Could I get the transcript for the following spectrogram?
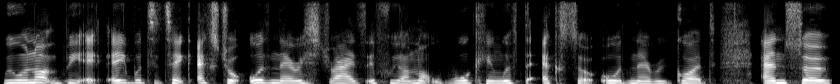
We will not be able to take extraordinary strides if we are not walking with the extraordinary God. And so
